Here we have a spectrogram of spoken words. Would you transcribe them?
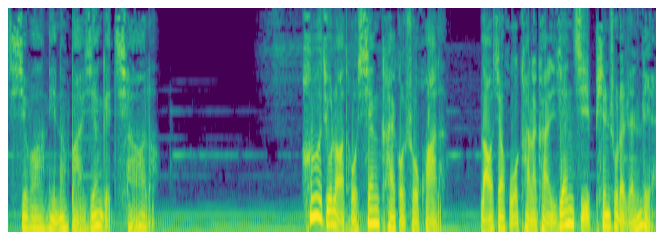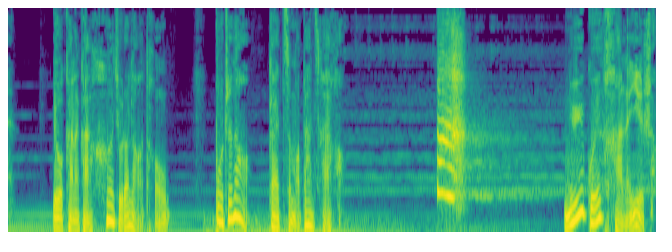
希望你能把烟给掐了。喝酒老头先开口说话了，老小虎看了看烟气拼出了人脸，又看了看喝酒的老头，不知道该怎么办才好。爸！女鬼喊了一声，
